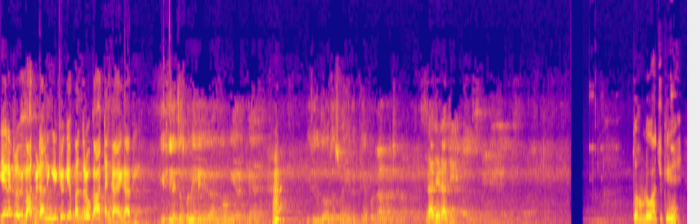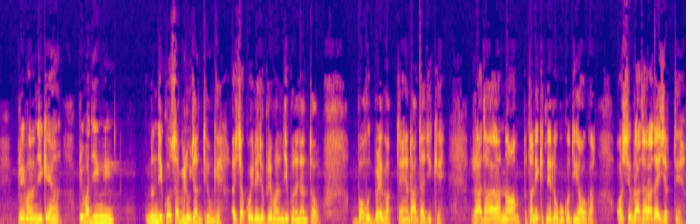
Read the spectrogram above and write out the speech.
ये रख लो भी बाद में डालेंगे क्योंकि अब बंदरों का आतंक आएगा अभी। इसीलिए चश्मा नहीं लेके जा रहे दोनों ये रखे हैं? इसीलिए दो चश्मा यहीं रखे हैं राधे राधे। तो हम लोग आ चुके हैं प्रेमानंद जी के यहाँ। प्रेमा जी नंद जी को सभी लोग जानते होंगे। ऐसा कोई नहीं जो प्रेमानंद जी को ना जानता हो। बहुत बड़े भक्त हैं राधा जी के। राधा नाम पता नहीं कितने लोगों को दिया होगा। और सिर्फ़ राधा राधा ही जपते हैं।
